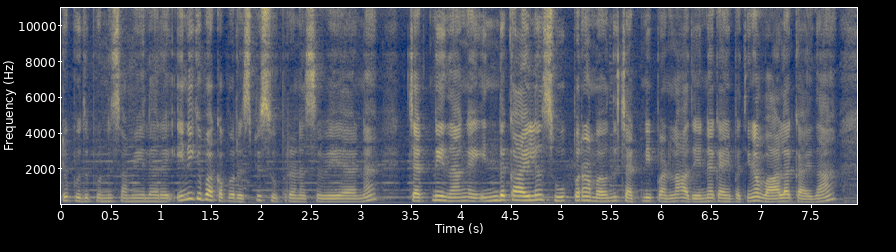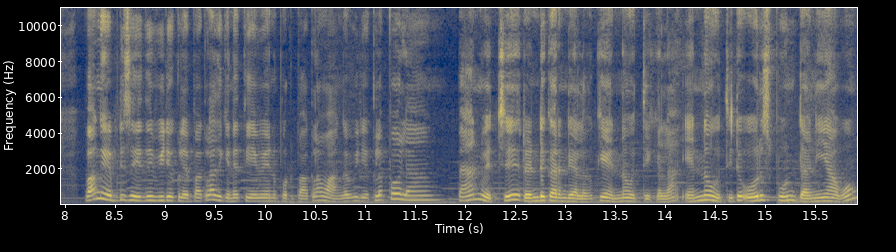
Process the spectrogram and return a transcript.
டு புது பொண்ணு சமையலறை இன்றைக்கி பார்க்க போகிற ரெசிபி சூப்பரான சுவையான சட்னி தாங்க. இந்த காயிலும் சூப்பராக நம்ம வந்து சட்னி பண்ணலாம். அது என்ன காய் பார்த்தீங்கன்னா வாழைக்காய் தான். வாங்க எப்படி செய்து வீடியோக்குள்ளே பார்க்கலாம். அதுக்கு என்ன தேவையான பொருள் பார்க்கலாம். வாங்க வீடியோக்குள்ளே போகலாம் பேன் வச்சு ரெண்டு கரண்டி அளவுக்கு எண்ணெய் ஊற்றிக்கலாம் எண்ணெய் ஊற்றிட்டு ஒரு ஸ்பூன் தனியாவும்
